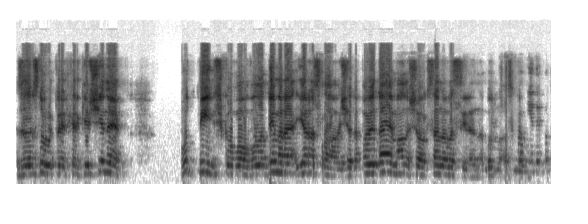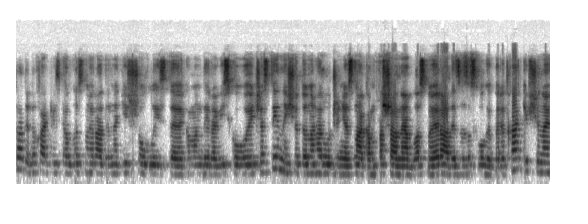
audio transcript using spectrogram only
за заслуги перед Харківщиною Бутинського Володимира Ярославовича. Доповідає Малишева Оксана Васильівна. Будь ласка. Шановні депутати, до Харківської обласної ради надійшов лист е, командира військової частини щодо нагородження знаком пошани обласної ради за заслуги перед Харківщиною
